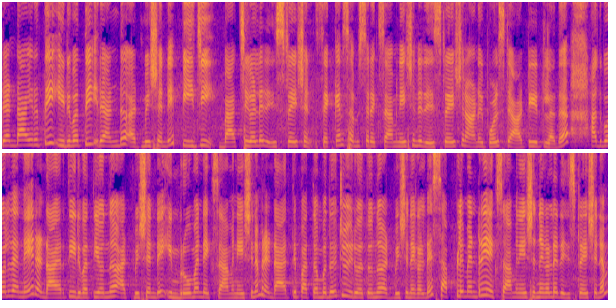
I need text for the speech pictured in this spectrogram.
രണ്ടായിരത്തി ഇരുപത്തി രണ്ട് അഡ്മിഷന്റെ പി ജി ബാച്ചുകളുടെ രജിസ്ട്രേഷൻ സെക്കൻഡ് സെമസ്റ്റർ എക്സാമിനേഷന്റെ രജിസ്ട്രേഷൻ ആണ് ഇപ്പോൾ സ്റ്റാർട്ട് ചെയ്തിട്ടുള്ളത്. അതുപോലെ തന്നെ രണ്ടായിരത്തി ഇരുപത്തിയൊന്ന് അഡ്മിഷന്റെ ഇംപ്രൂവ്മെന്റ് എക്സാമിനേഷനും രണ്ടായിരത്തി പത്തൊമ്പത് ടു ഇരുപത്തൊന്ന് അഡ്മിഷനുകളുടെ സപ്ലിമെന്ററി എക്സാമിനേഷനുകളുടെ രജിസ്ട്രേഷനും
